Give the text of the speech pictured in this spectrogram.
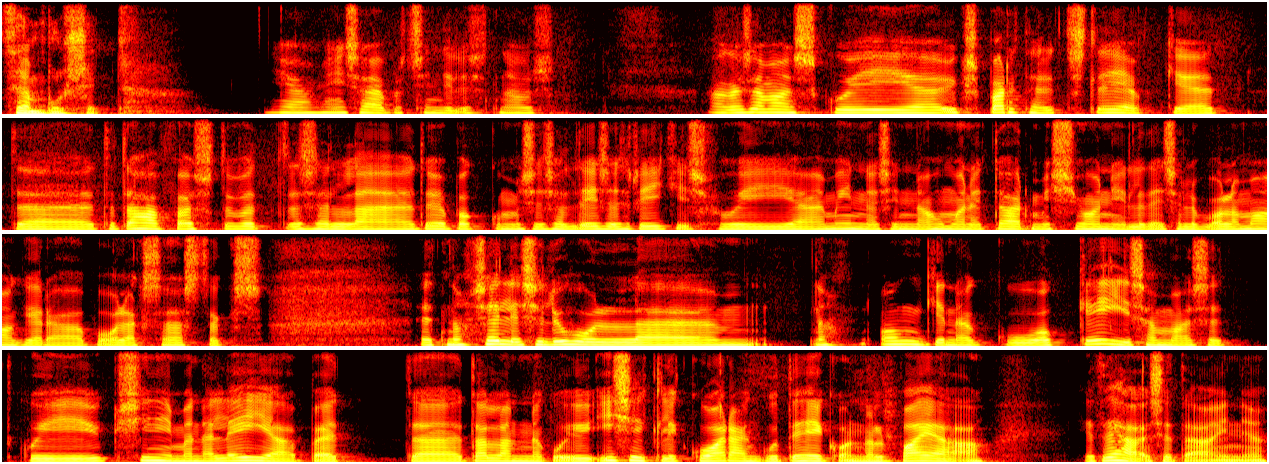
see on bullshit. jah, ei sajaprotsendiliselt nõus. aga samas, kui üks partneritest leiabki, et ta tahab vastu võtta selle tööpakkumise seal teises riigis või äh, minna sinna humanitaarmissioonile teisele poole maakera pooleks aastaks. et noh, sellisel juhul ähm, noh, ongi nagu okei okay, samas, et kui üks inimene leiab, et äh, tal on nagu isikliku arengu teekonnal vaja ja teha seda, on ju,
